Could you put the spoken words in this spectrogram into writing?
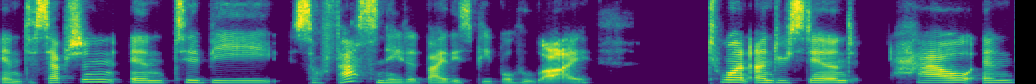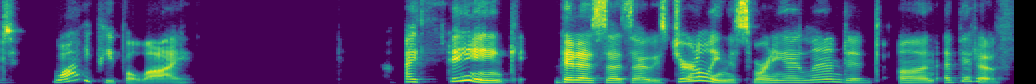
and deception and to be so fascinated by these people who lie, to want to understand how and why people lie. I think that as, as I was journaling this morning, I landed on a bit of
